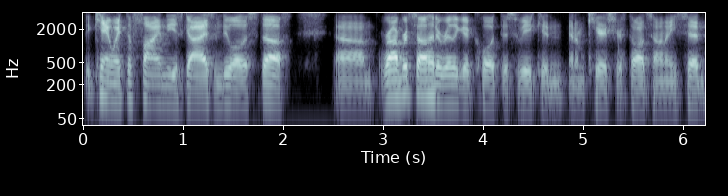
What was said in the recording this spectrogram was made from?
they can't wait to find these guys and do all this stuff. Um, robert Saleh had a really good quote this week and, and i'm curious your thoughts on it. He said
